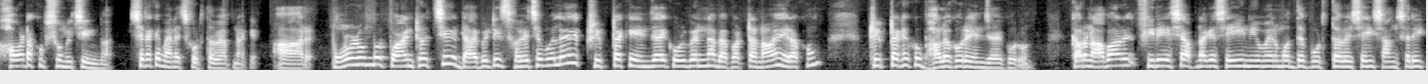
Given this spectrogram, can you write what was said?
হওয়াটা খুব সমীচীন নয়, সেটাকে ম্যানেজ করতে হবে আপনাকে। আর পনেরো নম্বর পয়েন্ট হচ্ছে ডায়াবেটিস হয়েছে বলে ট্রিপটাকে এনজয় করবেন না, ব্যাপারটা নয় এরকম। ট্রিপটাকে খুব ভালো করে এনজয় করুন। কারণ আবার ফিরে এসে আপনাকে সেই নিয়মের মধ্যে পড়তে হবে, সেই সাংসারিক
